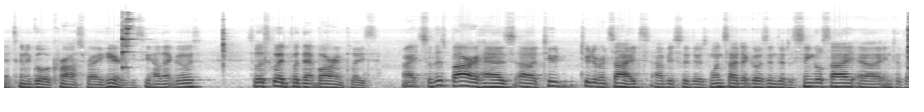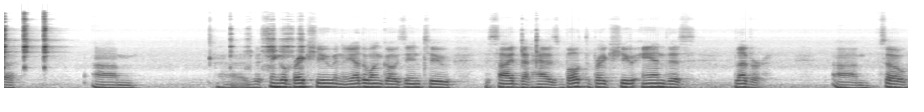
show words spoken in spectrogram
It's going to go across right here. You see how that goes? So let's go ahead and put that bar in place. All right, so this bar has uh, two two different sides. Obviously, there's one side that goes into the single side, uh, into the um, uh, the single brake shoe and the other one goes into the side that has both the brake shoe and this lever. Um, so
